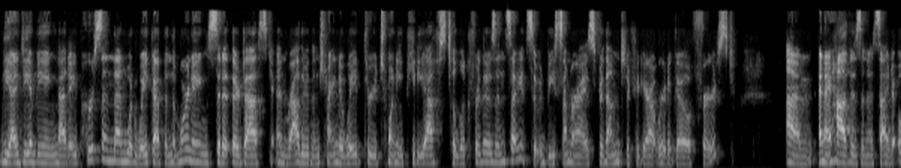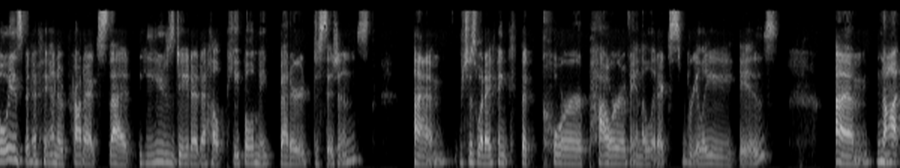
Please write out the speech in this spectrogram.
The idea being that a person then would wake up in the morning, sit at their desk, and rather than trying to wade through 20 PDFs to look for those insights, it would be summarized for them to figure out where to go first. Um, and I have, as an aside, always been a fan of products that use data to help people make better decisions, um, which is what I think the core power of analytics really is um, not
